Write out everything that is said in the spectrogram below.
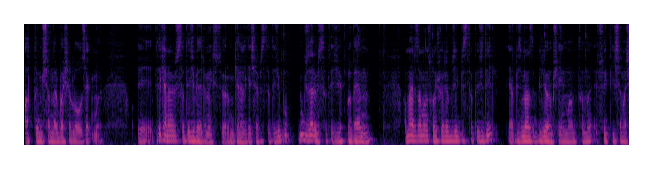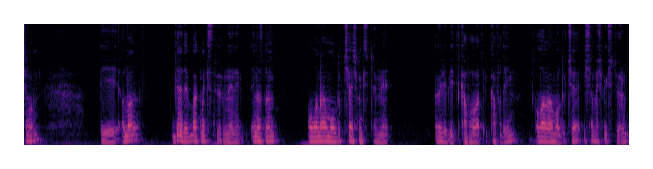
attığım işlemler başarılı olacak mı? Ee, bir de kendime bir strateji belirlemek istiyorum. Genel geçer bir strateji. Bu, bu güzel bir strateji. Bunu beğendim. Ama her zaman sonuç verebilecek bir strateji değil. Ya bizim her biliyorum şeyin mantığını. Sürekli işlem açamam. Ee, ama gene de bir bakmak istiyorum. Yani en azından olanağım oldukça açmak istiyorum. Yani öyle bir kafa kafadayım. Olanağım oldukça işlem açmak istiyorum.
